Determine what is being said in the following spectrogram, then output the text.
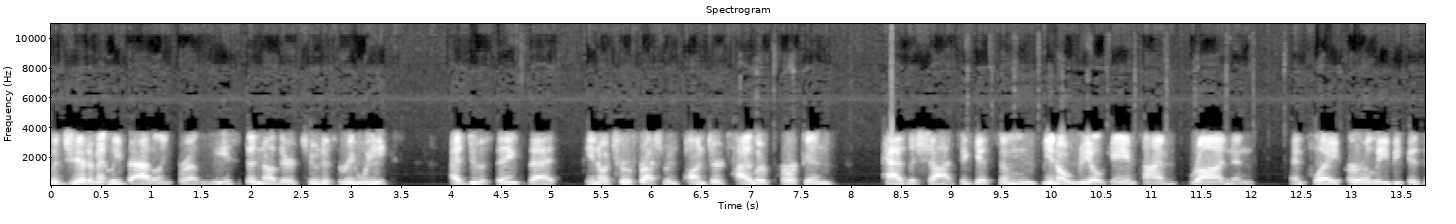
legitimately battling for at least another two to three weeks. I do think that, you know, true freshman punter Tyler Perkins has a shot to get some, you know, real game time run and, and play early because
